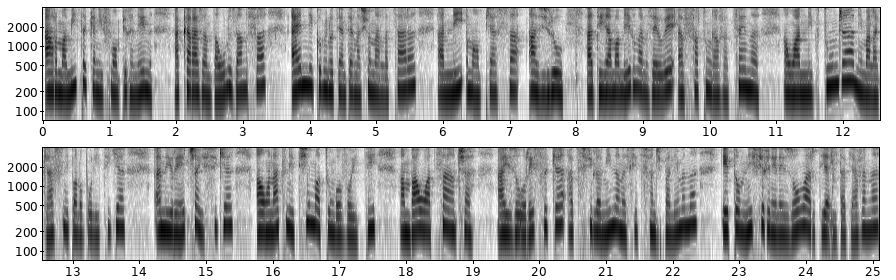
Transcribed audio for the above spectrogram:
ary mamitaka ny filoham-pirenena karazany daholo izany fa hain'ny communauté internationale tsara ny mampiasa azy ireo dia mamerina an'izay hoe fahatongavan-tsaina ho an'ny mpitondra, ny malagasy, ny mpanao politika, ny rehetra isika ao anatin'ity matoam-baovao ity mba ho atsahatra a izao resaka tsy filaminana sy tsy fandriampahalemana eto amin'ny firenena izao ary dia hitadiavana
